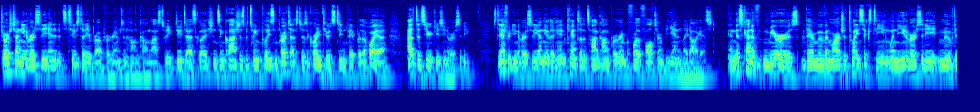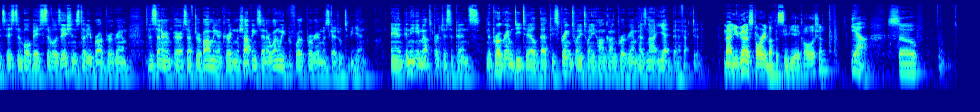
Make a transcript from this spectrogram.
Georgetown University ended its two study abroad programs in Hong Kong last week due to escalations and clashes between police and protesters, according to its student paper, The Hoya, as did Syracuse University. Stanford University, on the other hand, canceled its Hong Kong program before the fall term began in late August. And this kind of mirrors their move in March of 2016 when the university moved its Istanbul based civilization study abroad program to the center in Paris after a bombing occurred in a shopping center one week before the program was scheduled to begin. And in the email to participants, the program detailed that the spring 2020 Hong Kong program has not yet been affected. Matt, you've got a story about the CBA coalition? Yeah. So,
